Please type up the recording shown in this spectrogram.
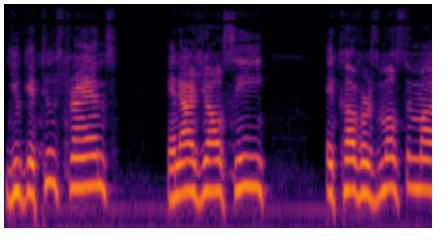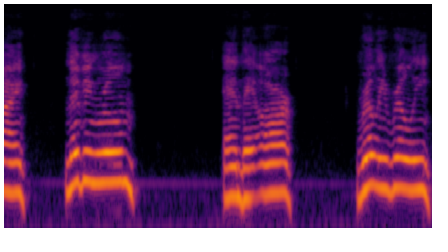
you get two strands, and as y'all see, it covers most of my living room, and they are really, really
